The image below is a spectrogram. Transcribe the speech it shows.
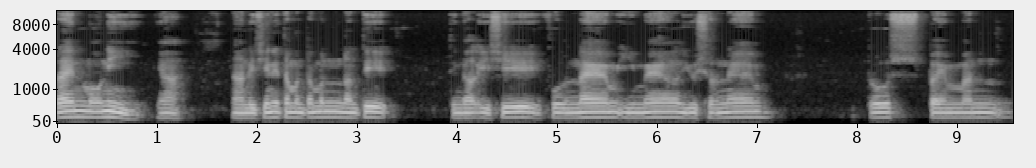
Rain Money ya. Nah di sini teman-teman nanti tinggal isi full name email username terus payment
